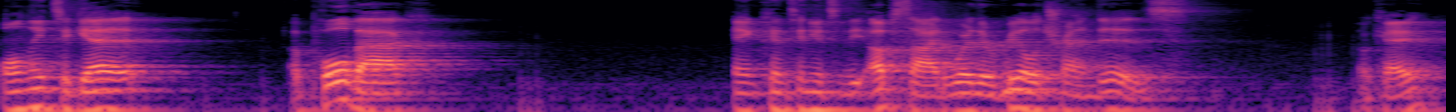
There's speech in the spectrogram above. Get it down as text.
only to get a pullback and continue to the upside where the real trend is. Okay?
